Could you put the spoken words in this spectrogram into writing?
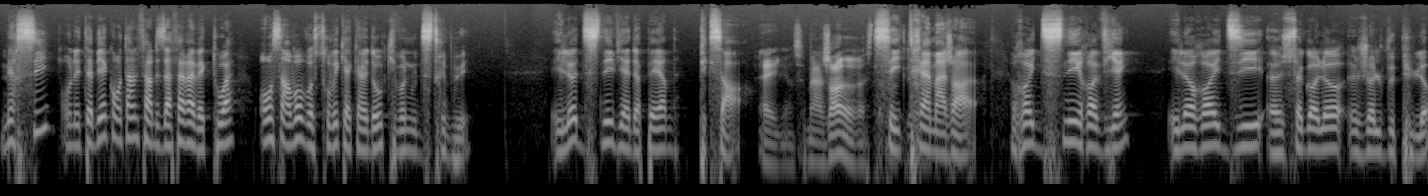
Merci, on était bien content de faire des affaires avec toi. On s'en va, on va se trouver quelqu'un d'autre qui va nous distribuer. Et là, Disney vient de perdre Pixar. Hey, c'est majeur. cette C'est très majeur. Roy Disney revient et là, Roy dit euh, Ce gars-là, je le veux plus là.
